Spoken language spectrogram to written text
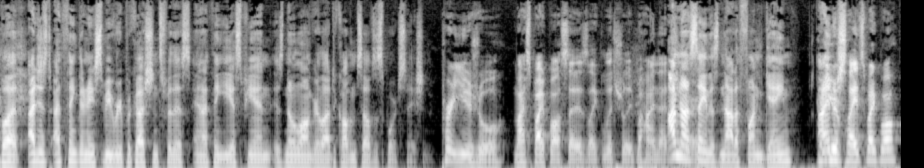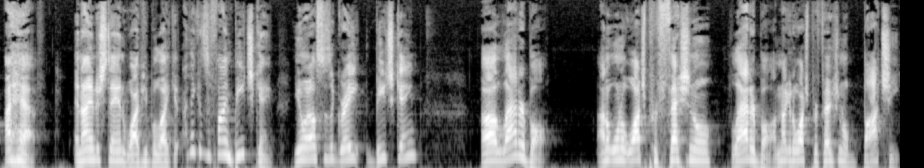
But I just I think there needs to be repercussions for this, and I think ESPN is no longer allowed to call themselves a sports station. Per usual, my spike ball set is like literally behind that. I'm not saying it's not a fun game. Have I you ever played spike ball? I have, and I understand why people like it. I think it's a fine beach game. You know what else is a great beach game? Uh, ladder ball. I don't want to watch professional ladder ball. I'm not going to watch professional bocce.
